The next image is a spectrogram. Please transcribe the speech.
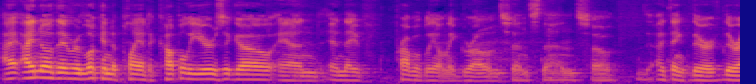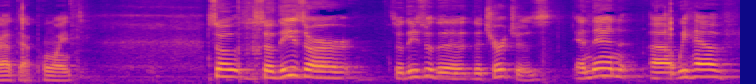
I, I, know they were looking to plant a couple of years ago, and and they've probably only grown since then. So I think they're they're at that point. So so these are so these are the the churches, and then uh, we have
